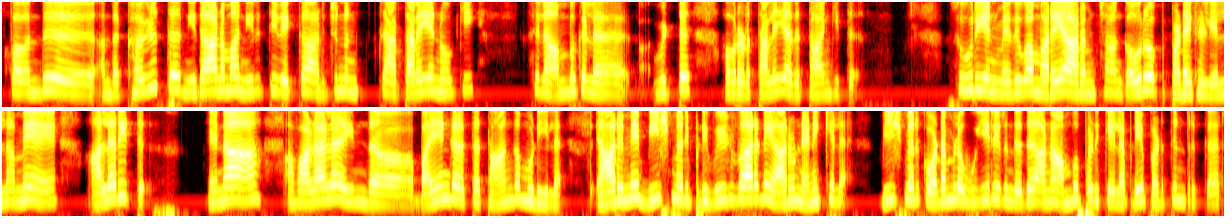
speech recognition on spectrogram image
அப்போ வந்து அந்த கழுத்தை நிதானமாக நிறுத்தி வைக்க அர்ஜுனன் த- தரையை நோக்கி சில அம்புகளை விட்டு அவரோட தலையை அதை தாங்கித்து. சூரியன் மெதுவாக மறைய ஆரம்பித்தான் கௌரவ படைகள் எல்லாமே அலறித்து ஏன்னா அவளால் இந்த பயங்கரத்தை தாங்க முடியல. யாருமே பீஷ்மர் இப்படி வீழ்வாருன்னு யாரும் நினைக்கல. பீஷ்மருக்கு உடம்புல உயிர் இருந்தது ஆனால் அம்பு படுக்கையில் அப்படியே படுத்துட்டுருக்கார்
